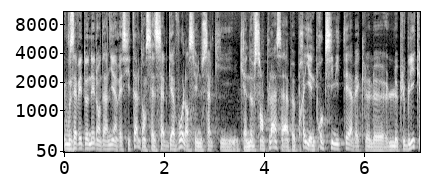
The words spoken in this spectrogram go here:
Vous avez donné l'an dernier un récital dans cette salle Gaveau. Alors c'est une salle qui, a 900 places à, peu près. Il y a une proximité avec le, public.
